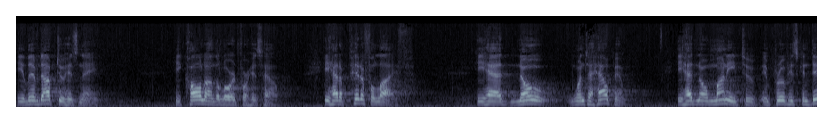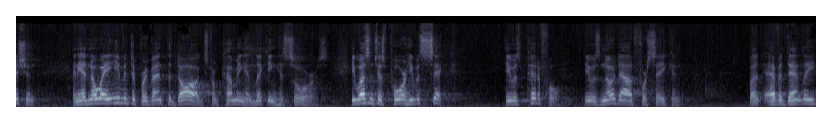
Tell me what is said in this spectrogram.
He lived up to his name. He called on the Lord for his help. He had a pitiful life. He had no one to help him. He had no money to improve his condition. And he had no way even to prevent the dogs from coming and licking his sores. He wasn't just poor, he was sick. He was pitiful. He was no doubt forsaken. But evidently,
